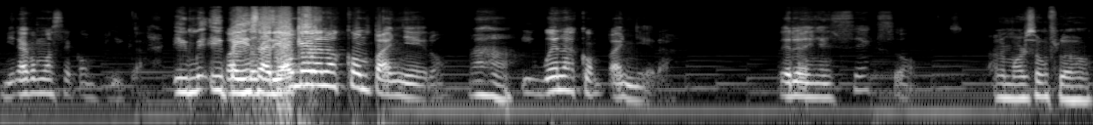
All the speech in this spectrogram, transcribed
mira cómo se complica. Y, y pensaría son que. buenos compañeros y buenas compañeras. Pero en el sexo. A lo mejor son flojos.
